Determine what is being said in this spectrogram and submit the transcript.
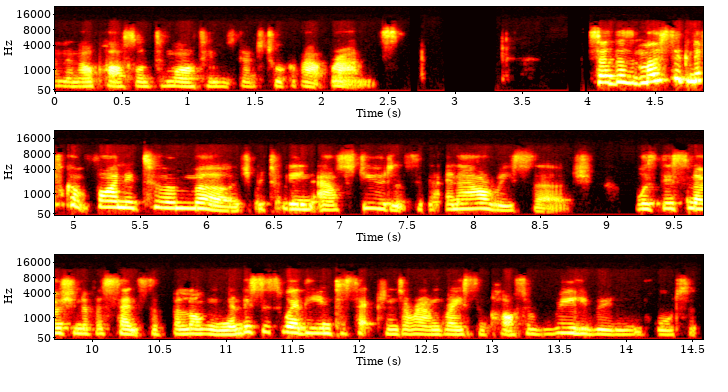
and then I'll pass on to Martin, who's going to talk about brands. So the most significant finding to emerge between our students and our research was this notion of a sense of belonging. And this is where the intersections around race and class are really, really important.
